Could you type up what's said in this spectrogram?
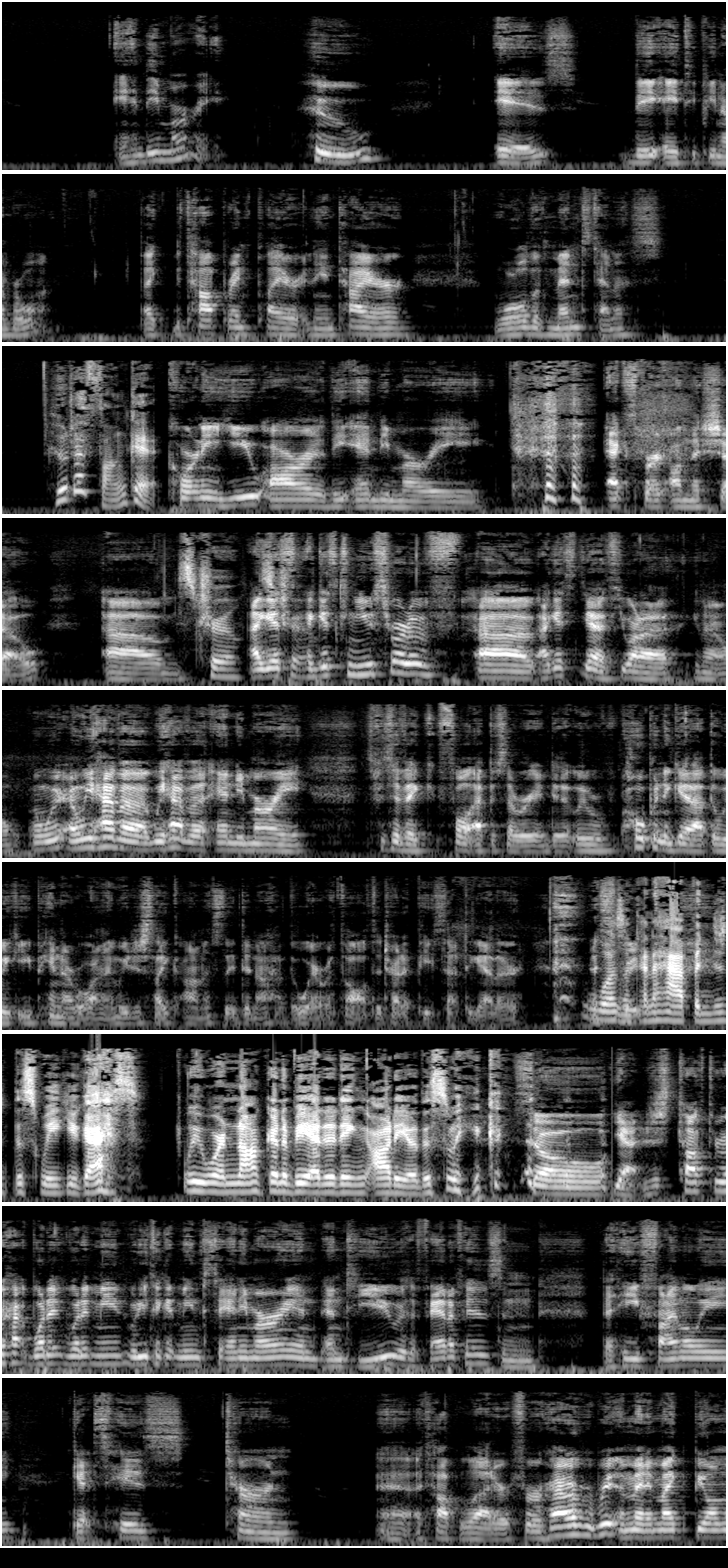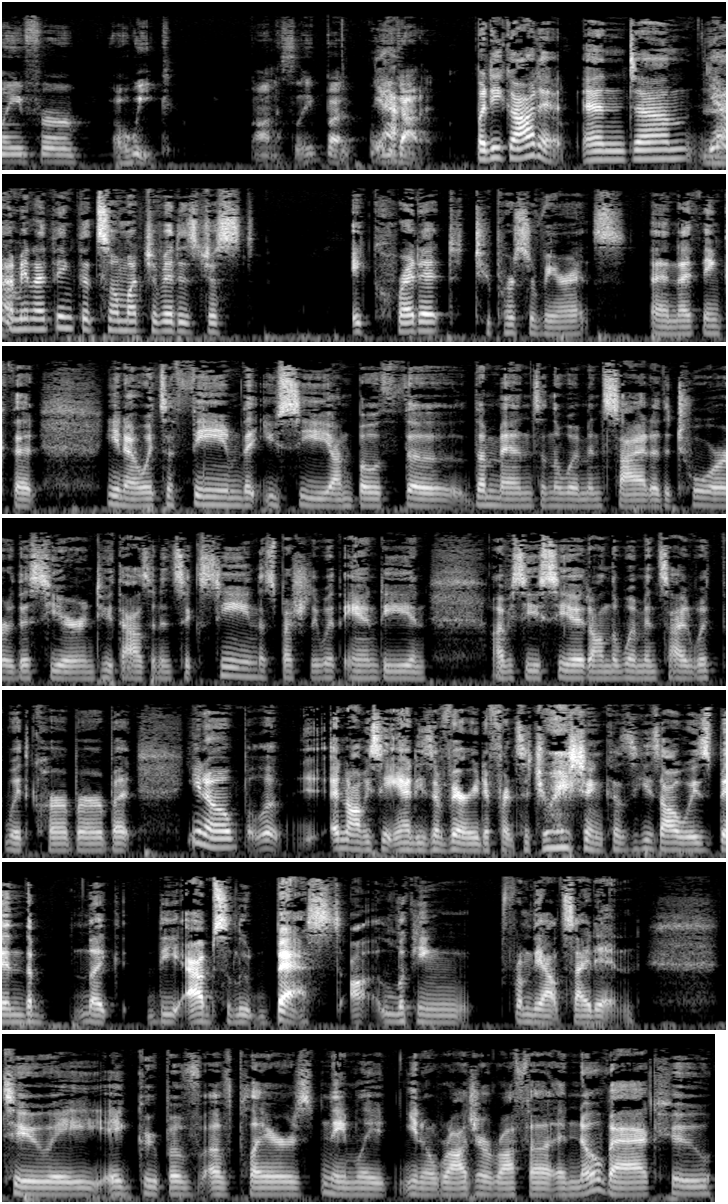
Andy Murray, who is the ATP number one, like the top ranked player in the entire world of men's tennis. Who'd have thunk it? Courtney, you are the Andy Murray expert on the show. Um, It's true. I It's guess. true. I guess. Can you sort of? Uh, I guess. Yeah. If you want to, you know, and we, and we have a we have a Andy Murray specific full episode we're gonna do. That we were hoping to get out the week EP number one, and we just like honestly did not have the wherewithal to try to piece that together. wasn't week. going to happen this week, you guys. We were not going to be editing audio this week. So yeah, just talk through how, what it what it means. What do you think it means to Andy Murray and, and to you as a fan of his, and that he finally gets his turn uh, atop the ladder for however. I mean, it might be only for a week, honestly, but Yeah. he got it. but he got it. And um, yeah, I mean, I think that so much of it is just a credit to perseverance. And I think that, you know, it's a theme that you see on both the the men's and the women's side of the tour this year in 2016, especially with Andy, and obviously you see it on the women's side with with Kerber. But you know, and obviously Andy's a very different situation because he's always been the like the absolute best uh, looking from the outside in to a, a group of, of players, namely, you know, Roger, Rafa, and Novak, who,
